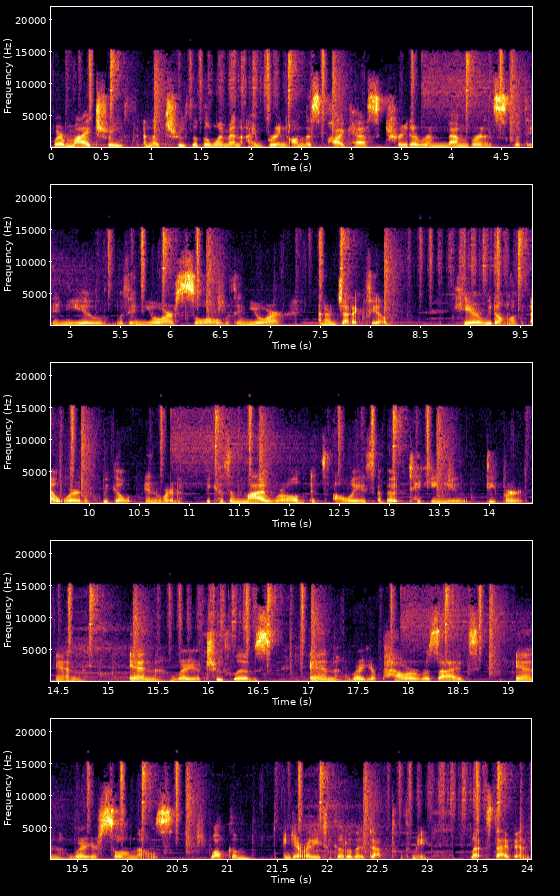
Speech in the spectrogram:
where my truth and the truth of the women I bring on this podcast create a remembrance within you, within your soul, within your energetic field. Here, we don't look outward, we go inward, because in my world, it's always about taking you deeper in, in where your truth lives, in where your power resides, in where your soul knows. Welcome and get ready to go to the depth with me. Let's dive in.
